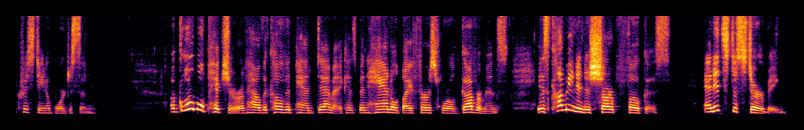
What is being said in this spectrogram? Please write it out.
Kristina Borjesson. A global picture of how the COVID pandemic has been handled by first world governments is coming into sharp focus, and it's disturbing.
